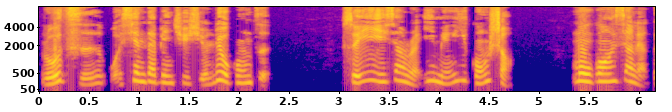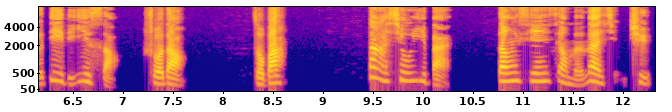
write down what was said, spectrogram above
如此，我现在便去寻六公子。”随意向阮一鸣一拱手，目光向两个弟弟一扫，说道：“走吧。”大袖一摆，当先向门外行去，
